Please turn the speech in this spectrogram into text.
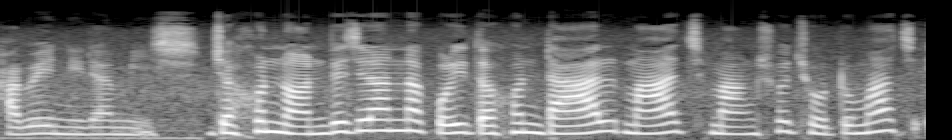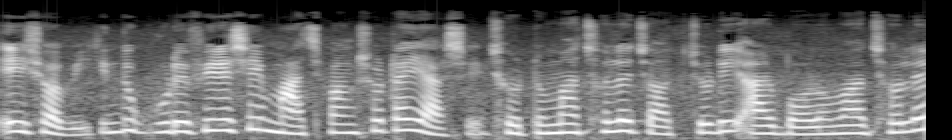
খাবে নিরামিষ। যখন ননভেজ রান্না করি তখন ডাল মাছ মাংস ছোট মাছ এইসবই। কিন্তু ঘুরে ফিরে সেই মাছ মাংসটাই আসে। ছোট মাছ হলে চচ্চড়ি আর বড় মাছ হলে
